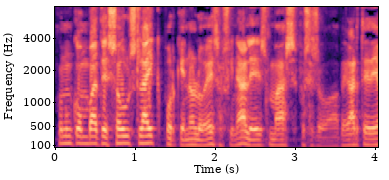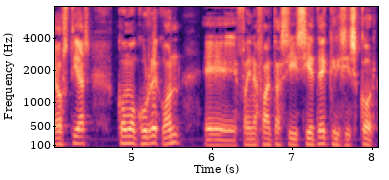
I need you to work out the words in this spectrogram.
con un combate Souls-like, porque no lo es al final, es más, pues eso, a pegarte de hostias, como ocurre con eh, Final Fantasy VII Crisis Core.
